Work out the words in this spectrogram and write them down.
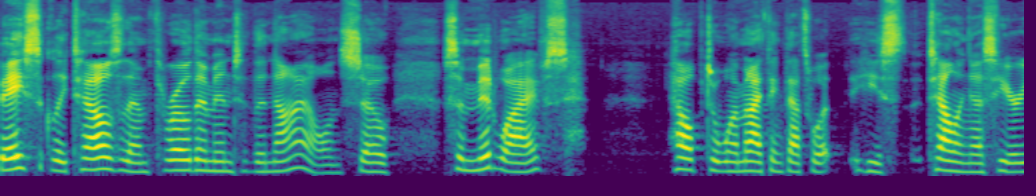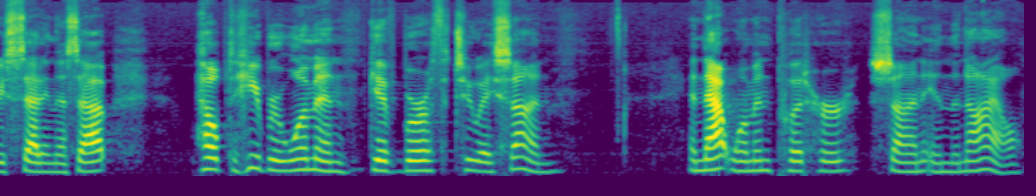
basically tells them, throw them into the Nile. And so some midwives helped a woman. I think that's what he's telling us here. He's setting this up. Helped a Hebrew woman give birth to a son. And that woman put her son in the Nile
